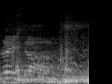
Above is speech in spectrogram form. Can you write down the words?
breakdown.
